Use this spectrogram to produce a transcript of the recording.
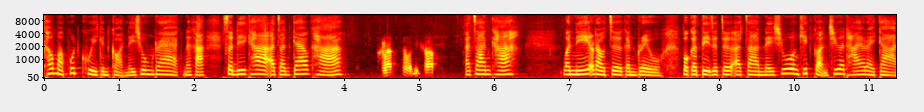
เข้ามาพูดคุยกันก่อนในช่วงแรกนะคะ สวัสดีค่ะ อาจารย์แก้วคะครับ สวัสดีครับ อาจารย์คะวันนี้เราเจอกันเร็ว ปกติจะเจออาจารย์ในช่วงคิดก่อนเชื่อท้ายรายการ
